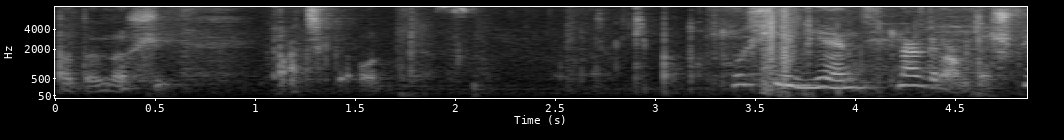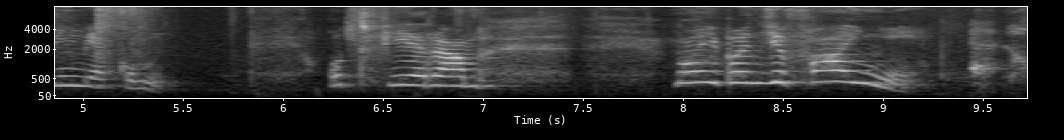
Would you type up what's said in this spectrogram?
podonosi paczkę od taki podonosi, więc nagram też film, jaką otwieram. No i będzie fajnie. Elo.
